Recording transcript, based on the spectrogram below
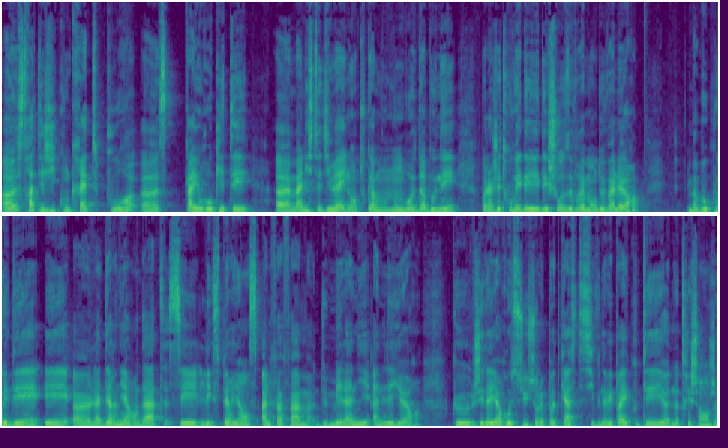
euh, stratégie concrète pour skyrocketer ma liste d'emails, en tout cas mon nombre d'abonnés. Voilà, j'ai trouvé des, choses vraiment de valeur m'a beaucoup aidé. Et euh, la dernière en date, c'est l'expérience Alpha Femme de Mélanie Anleyer, que j'ai d'ailleurs reçue sur le podcast. Si vous n'avez pas écouté euh, notre échange,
